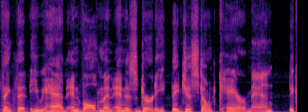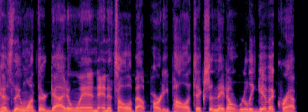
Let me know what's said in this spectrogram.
think that he had involvement and is dirty. They just don't care, man. Because they want their guy to win and it's all about party politics and they don't really give a crap.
